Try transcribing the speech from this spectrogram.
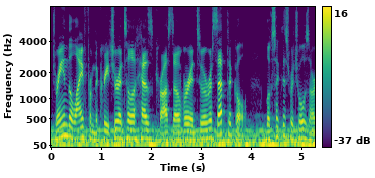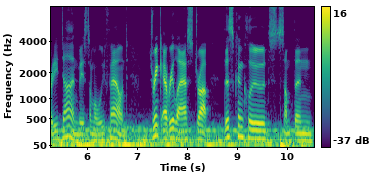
Drain the life from the creature until it has crossed over into a receptacle. Looks like this ritual was already done based on what we found. Drink every last drop. This concludes something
